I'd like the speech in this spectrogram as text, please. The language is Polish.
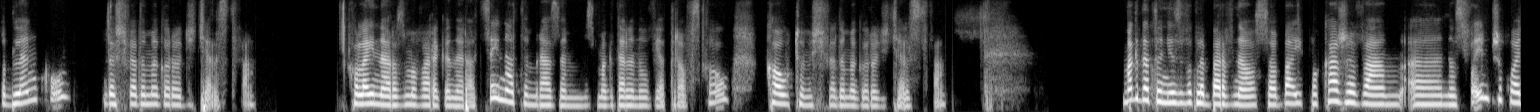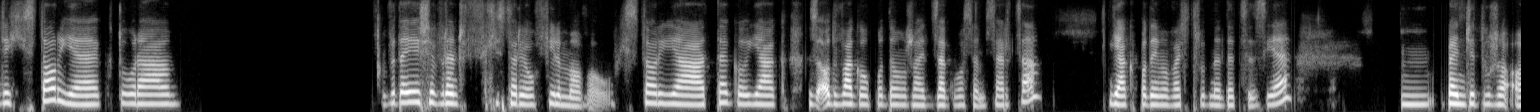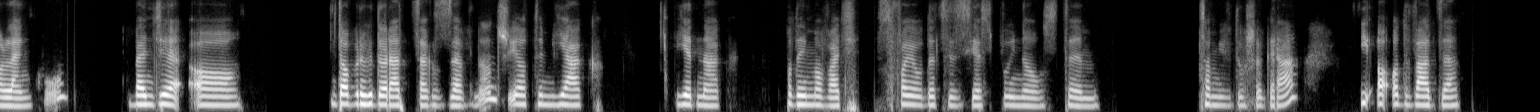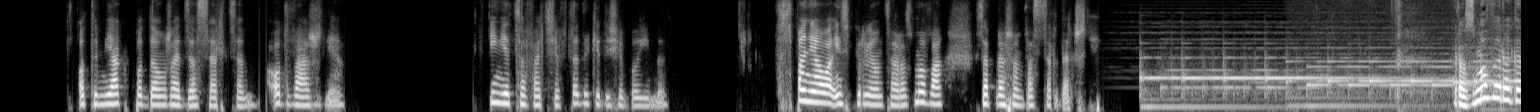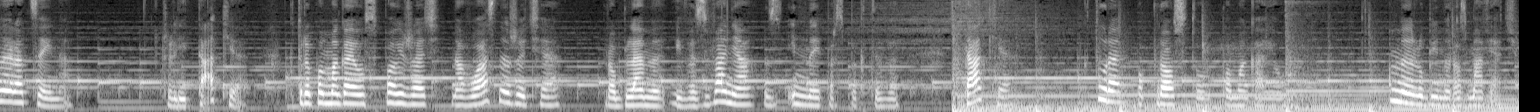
od lęku do świadomego rodzicielstwa. Kolejna rozmowa regeneracyjna, tym razem z Magdaleną Wiatrowską, coachem świadomego rodzicielstwa. Magda to niezwykle barwna osoba i pokażę Wam e, na swoim przykładzie historię, która wydaje się wręcz historią filmową. Historia tego, jak z odwagą podążać za głosem serca, jak podejmować trudne decyzje. Mm, będzie dużo o lęku, będzie o dobrych doradcach z zewnątrz i o tym, jak jednak podejmować swoją decyzję spójną z tym, co mi w duszy gra, i o odwadze, o tym, jak podążać za sercem odważnie i nie cofać się wtedy, kiedy się boimy. Wspaniała, inspirująca rozmowa. Zapraszam Was serdecznie. Rozmowy regeneracyjne, czyli takie, które pomagają spojrzeć na własne życie, problemy i wyzwania z innej perspektywy. Takie, które po prostu pomagają. My lubimy rozmawiać.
